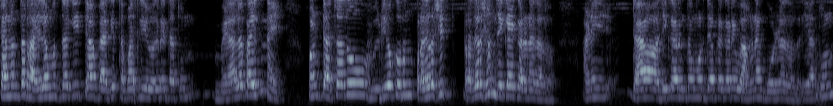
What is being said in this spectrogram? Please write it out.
त्यानंतर राहिला मुद्दा की त्या बॅगेत तपासली वगैरे त्यातून मिळालं काहीच नाही पण त्याचा जो व्हिडिओ करून प्रदर्शित प्रदर्शन जे काही करण्यात आलं आणि त्या अधिकाऱ्यांसमोर ज्या प्रकारे वागण्यात बोलण्यात आलं यातून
